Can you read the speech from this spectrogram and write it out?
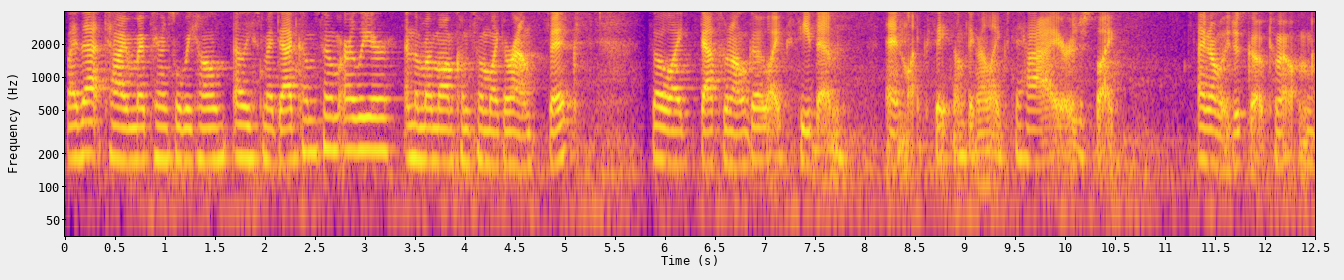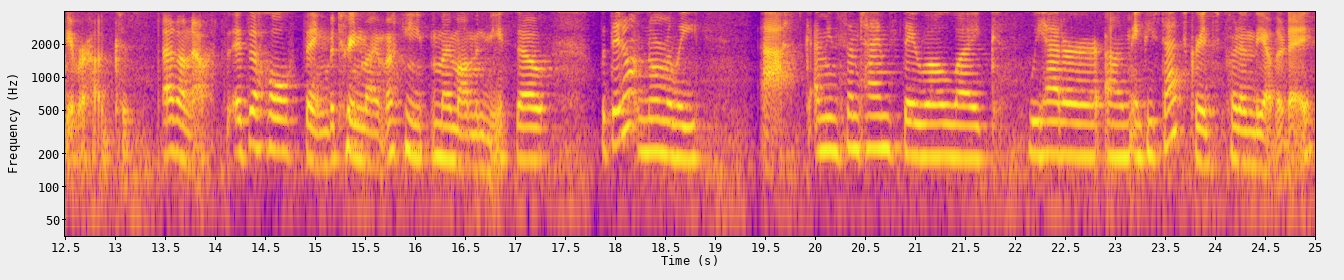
by that time, my parents will be home. At least my dad comes home earlier, and then my mom comes home like around six. So like that's when I'll go like see them and like say something or like say hi or just like I normally just go up to my mom and give her a hug because I don't know. It's it's a whole thing between my my, mom and me so but they don't normally ask. I mean sometimes they will like we had our um, AP stats grades put in the other day.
